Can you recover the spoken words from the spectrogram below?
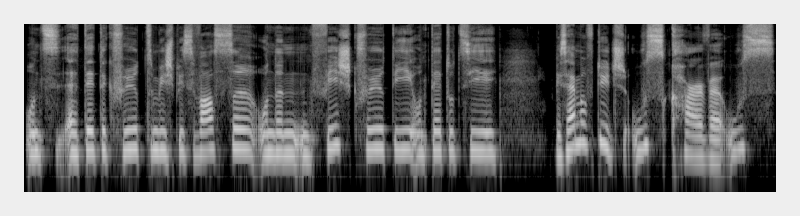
Und äh, dort gefriert zum Beispiel das Wasser und ein, ein Fisch gefriert ein und dort tut sie wie sagen wir auf Deutsch, auscarven, aus,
